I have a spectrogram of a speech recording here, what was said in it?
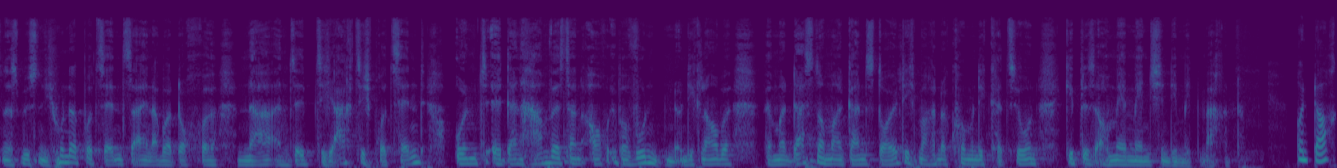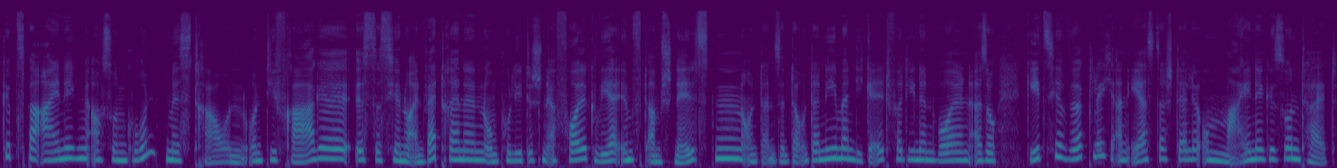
Das müssen nicht 100 Prozent sein, aber doch äh, nah an 70, 80 Prozent. Und dann haben wir es dann auch überwunden. Und ich glaube, wenn man das nochmal ganz deutlich macht in der Kommunikation, gibt es auch mehr Menschen, die mitmachen. Und doch gibt es bei einigen auch so ein Grundmisstrauen. Und die Frage, ist das hier nur ein Wettrennen um politischen Erfolg? Wer impft am schnellsten? Und dann sind da Unternehmen, die Geld verdienen wollen. Also geht es hier wirklich an erster Stelle um meine Gesundheit?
